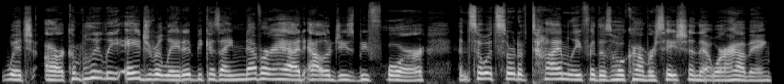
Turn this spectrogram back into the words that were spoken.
which are completely age related because I never had allergies before. And so it's sort of timely for this whole conversation that we're having.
